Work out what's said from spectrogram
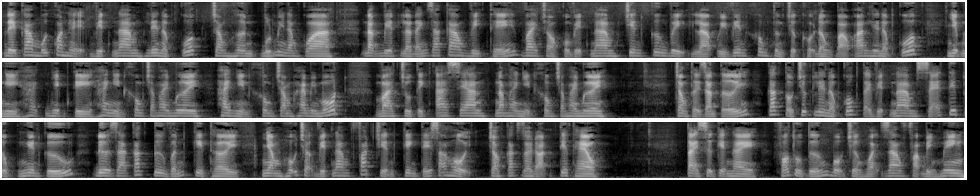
đề cao mối quan hệ Việt Nam Liên Hợp Quốc trong hơn 40 năm qua, đặc biệt là đánh giá cao vị thế, vai trò của Việt Nam trên cương vị là Ủy viên không thường trực Hội đồng Bảo an Liên Hợp Quốc nhiệm kỳ, nhiệm kỳ 2020-2021 và Chủ tịch ASEAN năm 2020. Trong thời gian tới, các tổ chức Liên Hợp Quốc tại Việt Nam sẽ tiếp tục nghiên cứu, đưa ra các tư vấn kịp thời nhằm hỗ trợ Việt Nam phát triển kinh tế xã hội cho các giai đoạn tiếp theo. Tại sự kiện này, Phó Thủ tướng Bộ trưởng Ngoại giao Phạm Bình Minh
